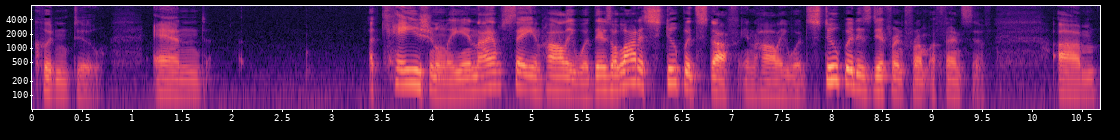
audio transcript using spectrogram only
couldn't do, and occasionally, and I'll say in Hollywood, there's a lot of stupid stuff in Hollywood. Stupid is different from offensive. Um,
